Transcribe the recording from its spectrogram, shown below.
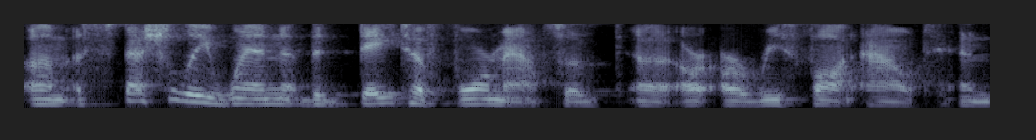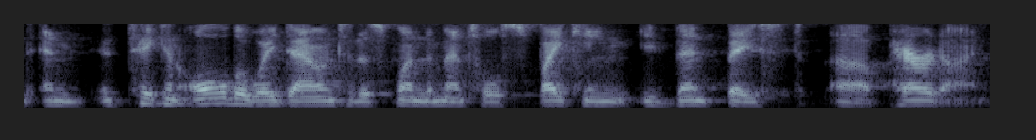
um, especially when the data formats of, uh, are, are, rethought out and, and taken all the way down to this fundamental spiking event-based uh, paradigm.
